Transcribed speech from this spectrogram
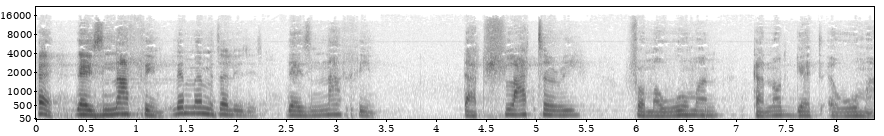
hey, there is nothing. Let, me tell you this. There is nothing that flattery from a woman cannot get a woman.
